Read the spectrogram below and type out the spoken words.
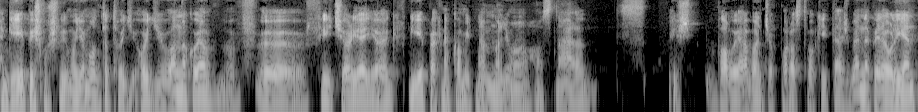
gép, és most ugye mondtad, hogy, hogy vannak olyan feature-jei a gépeknek, amit nem nagyon használ, és valójában csak parasztvakítás benne. Például ilyen,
